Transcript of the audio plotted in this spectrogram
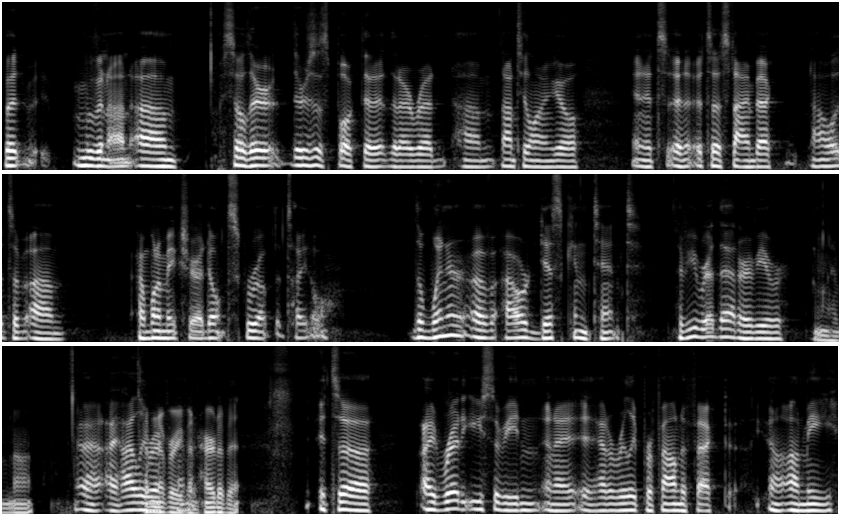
but moving on um so there there's this book that that i read um not too long ago and it's a, it's a steinbeck novel it's a um i want to make sure i don't screw up the title the Winter of Our Discontent have you read that or have you ever I have not. uh, i highly I've never even it. heard of it. it's uh I read East of Eden and I, it had a really profound effect uh, on me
